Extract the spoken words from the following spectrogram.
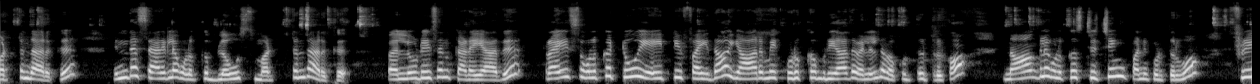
மட்டும்தான் இருக்குது இந்த சாரியில் உங்களுக்கு ப்ளவுஸ் மட்டும்தான் இருக்குது பல்லு டிசைன் கிடையாது. ப்ரைஸ் உங்களுக்கு டூ எயிட்டி ஃபைவ் தான். யாருமே கொடுக்க முடியாத விலையில் நம்ம கொடுத்துட்ருக்கோம் நாங்களே உங்களுக்கு ஸ்டிச்சிங் பண்ணி கொடுத்துருவோம். ஃப்ரீ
